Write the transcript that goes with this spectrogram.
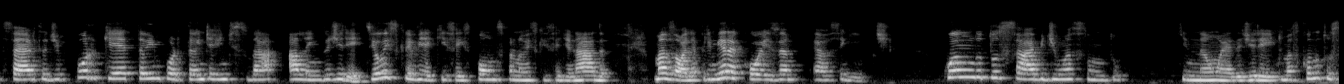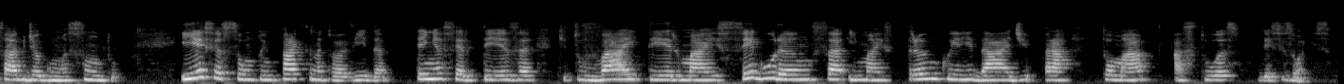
certo, de por que é tão importante a gente estudar além do direito. Eu escrevi aqui seis pontos para não esquecer de nada, mas olha, a primeira coisa é o seguinte: quando tu sabe de um assunto que não é de direito, mas quando tu sabe de algum assunto e esse assunto impacta na tua vida, tenha certeza que tu vai ter mais segurança e mais tranquilidade para tomar as tuas decisões.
